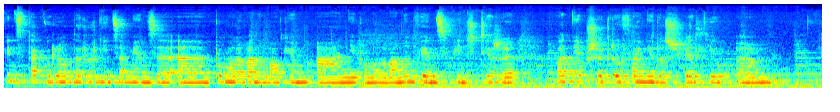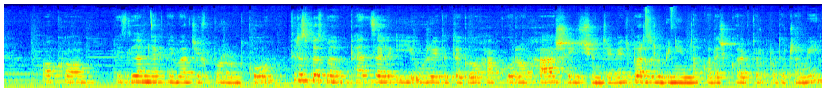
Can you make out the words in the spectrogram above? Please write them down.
więc tak wygląda różnica między e, pomalowanym okiem a niepomalowanym, więc widzicie, że ładnie przykrył, fajnie rozświetlił oko, jest dla mnie jak najbardziej w porządku. Teraz wezmę pędzel i użyję do tego Hakuro H69, bardzo lubię nim nakładać korektor pod oczami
